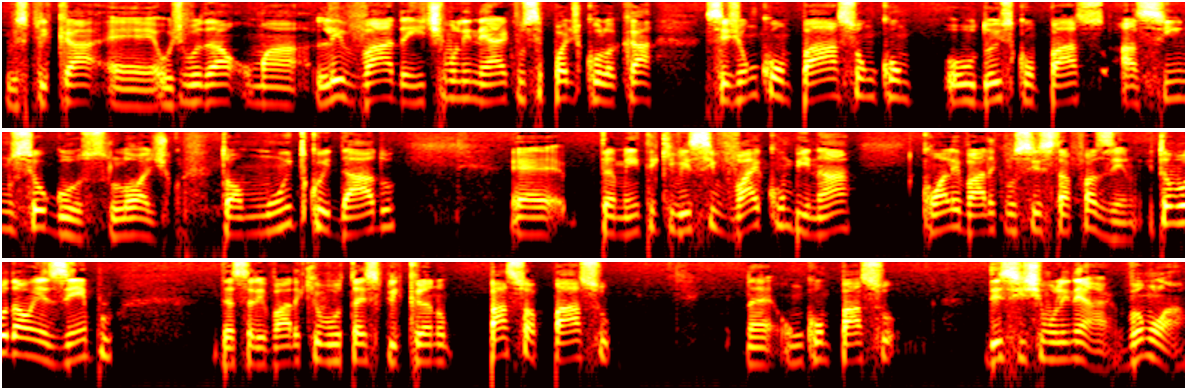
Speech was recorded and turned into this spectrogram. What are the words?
vou explicar. É, hoje vou dar uma levada em ritmo linear que você pode colocar, seja um compasso um ou dois compassos, assim no seu gosto, lógico. Toma muito cuidado. É, também tem que ver se vai combinar com a levada que você está fazendo. Então vou dar um exemplo dessa levada que eu vou estar explicando passo a passo, né, um compasso desse ritmo linear. Vamos lá.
